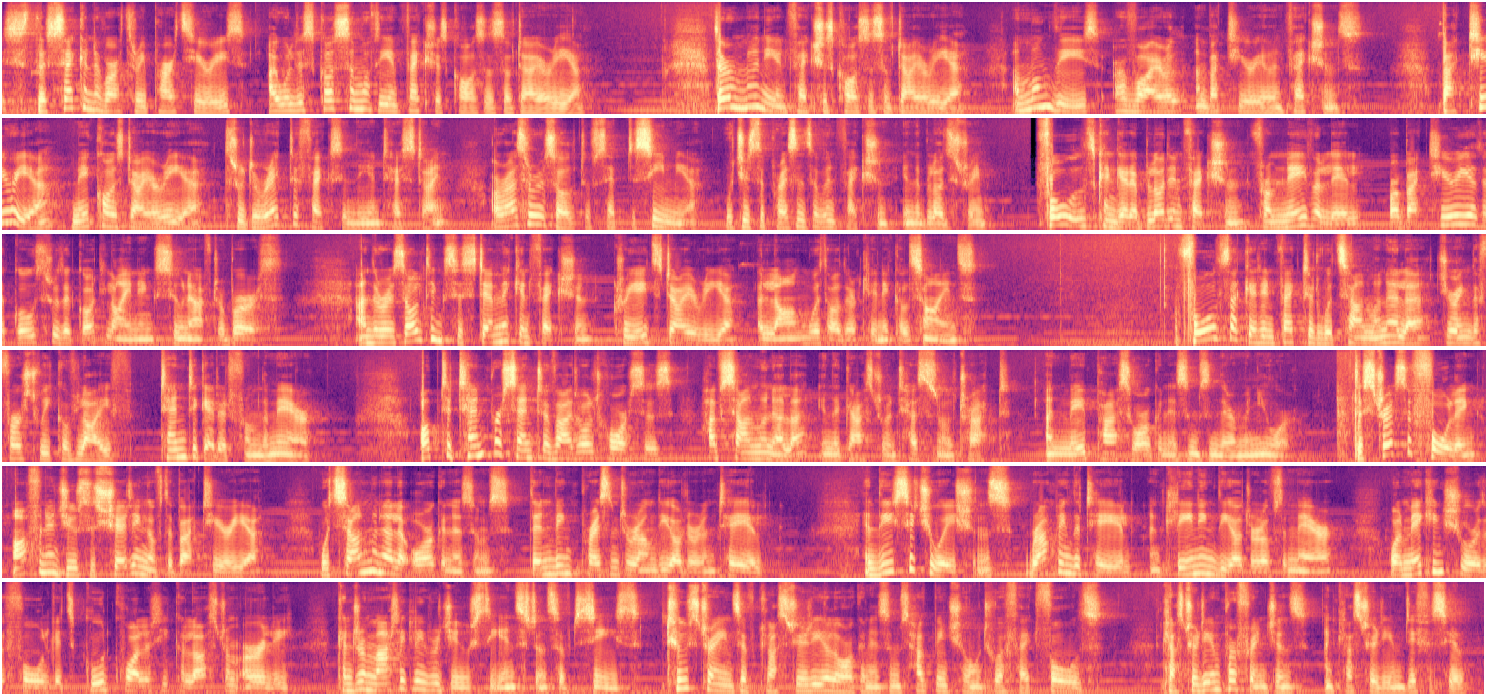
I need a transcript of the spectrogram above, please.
the second of our three-part series, I will discuss some of the infectious causes of diarrhoea. There are many infectious causes of diarrhoea. Among these are viral and bacterial infections. Bacteria may cause diarrhoea through direct effects in the intestine or as a result of septicemia, which is the presence of infection in the bloodstream. Foals can get a blood infection from navel ill or bacteria that go through the gut lining soon after birth, and the resulting systemic infection creates diarrhoea along with other clinical signs. Foals that get infected with salmonella during the first week of life tend to get it from the mare. Up to 10% of adult horses have salmonella in the gastrointestinal tract and may pass organisms in their manure. The stress of foaling often induces shedding of the bacteria, with salmonella organisms then being present around the udder and tail. In these situations, wrapping the tail and cleaning the udder of the mare while making sure the foal gets good quality colostrum early can dramatically reduce the incidence of disease. Two strains of clostridial organisms have been shown to affect foals. Clostridium perfringens and Clostridium difficile.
